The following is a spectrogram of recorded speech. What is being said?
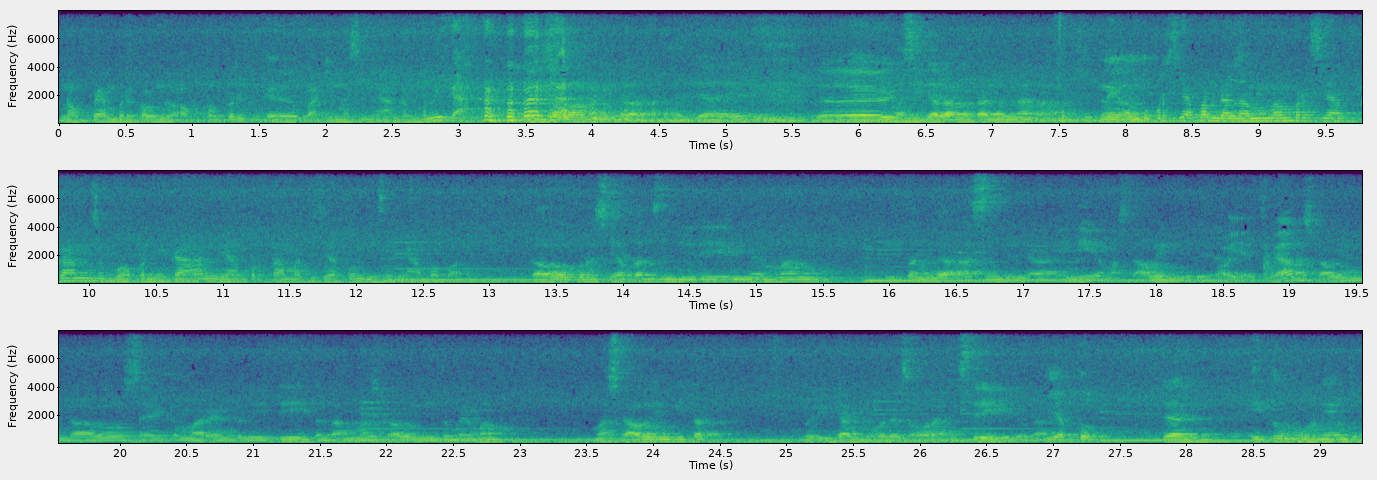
November kalau nggak Oktober eh, Pak Dimas ini akan menikah. Insyaallah menikah aja ya, eh, masih dalam kandungan lah nih untuk persiapan dalam mempersiapkan sebuah pernikahan yang pertama disiapkan biasanya apa Pak? Kalau persiapan sendiri memang kita nggak asing dengan ini ya mas kawin gitu ya. Oh iya siap mas kawin kalau saya kemarin teliti tentang mas kawin itu memang mas kawin kita berikan kepada seorang istri gitu kan. Iya betul. Dan itu murni untuk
